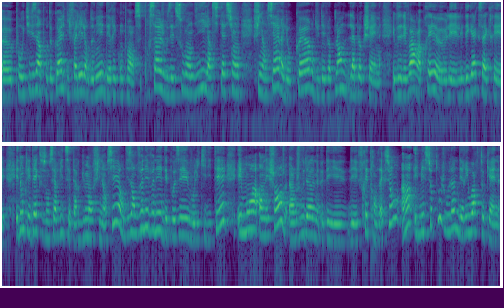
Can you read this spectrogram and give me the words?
euh, pour utiliser un protocole, il fallait leur donner des récompenses. Pour ça, je vous ai souvent dit, l'incitation financière, elle est au cœur du développement de la blockchain. Et vous allez voir après euh, les, dégâts que ça a créé. Et donc les DEX se sont servis de cet argument financier en disant venez, venez déposer vos liquidités et moi en échange, alors je vous donne des, frais de transaction, hein, et, mais surtout je vous donne des reward tokens.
